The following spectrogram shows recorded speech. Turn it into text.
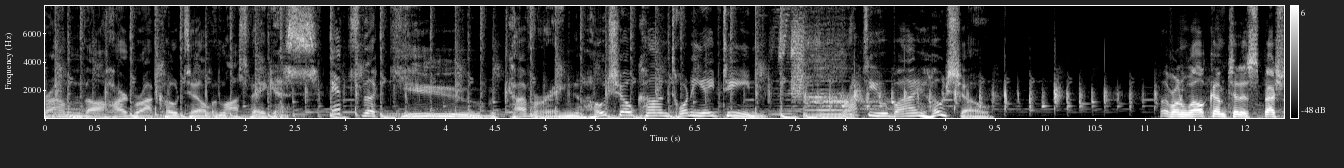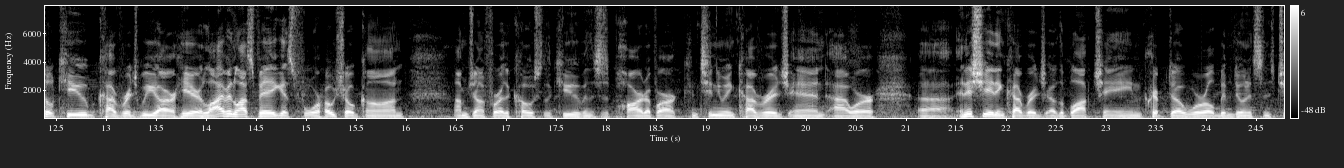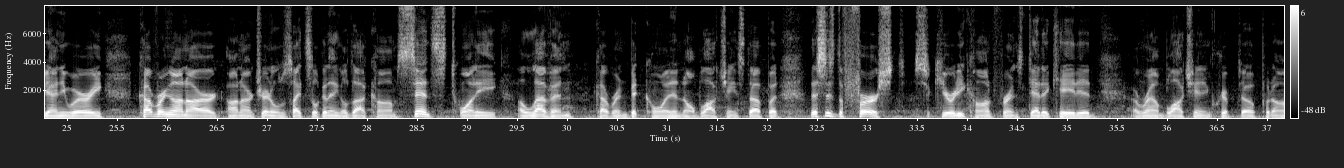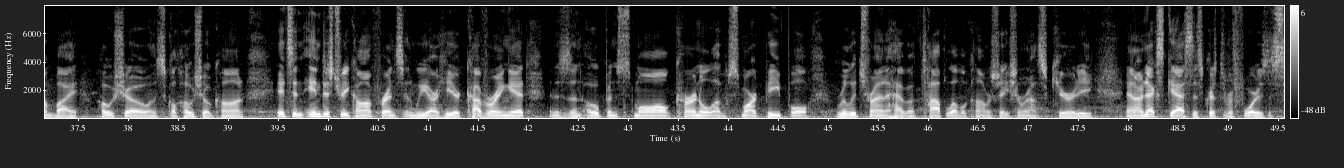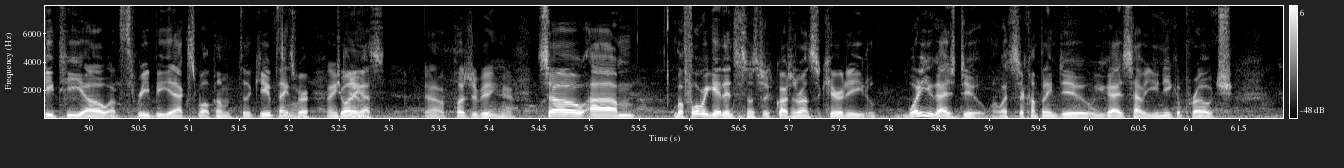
From the Hard Rock Hotel in Las Vegas, it's theCUBE, covering HoshoCon 2018. Brought to you by Hosho. Hello everyone, welcome to the special CUBE coverage. We are here live in Las Vegas for HoshoCon. I'm John Furrier, the host of theCUBE, and this is part of our continuing coverage and our uh, initiating coverage of the blockchain, crypto world. Been doing it since January, covering on our, on our journalism site, siliconangle.com, since 2011 covering Bitcoin and all blockchain stuff, but this is the first security conference dedicated around blockchain and crypto put on by Hosho, and it's called HoshoCon. It's an industry conference and we are here covering it, and this is an open, small kernel of smart people really trying to have a top level conversation around security. And our next guest is Christopher Ford, who's the CTO of 3BX. Welcome to theCUBE, thanks oh, for thank joining you. us. Yeah, pleasure being here. So, um, before we get into some questions around security, what do you guys do? What's the company do? You guys have a unique approach.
